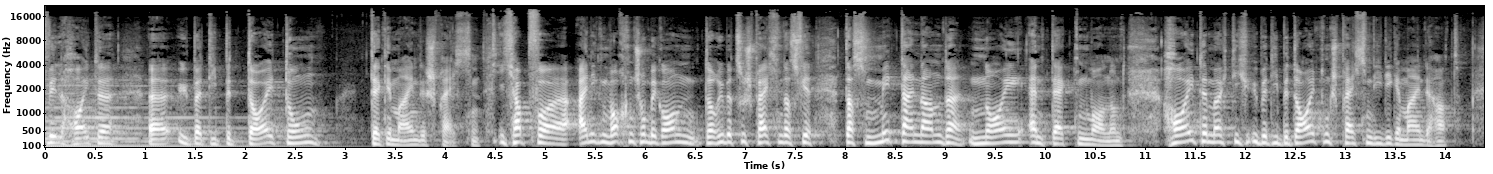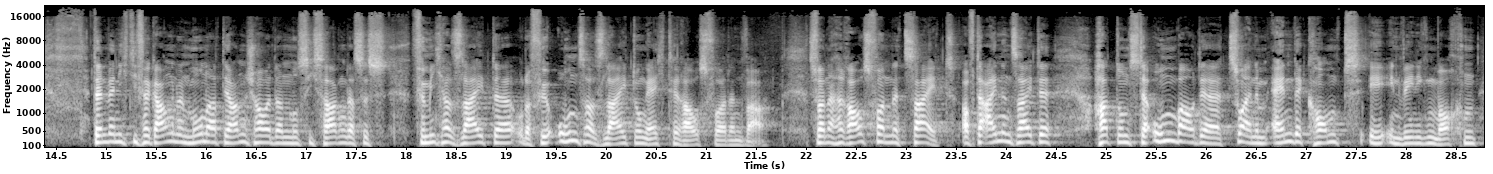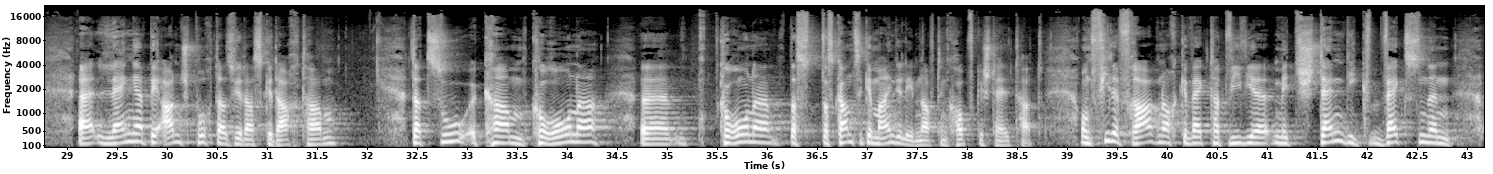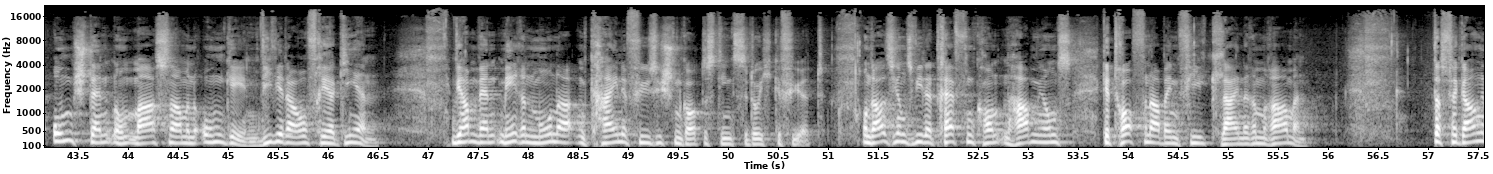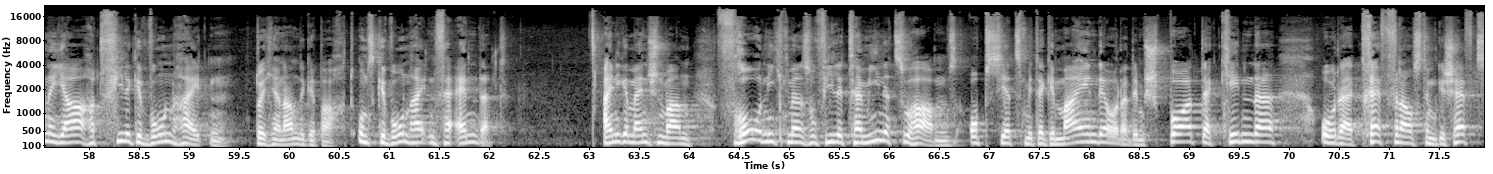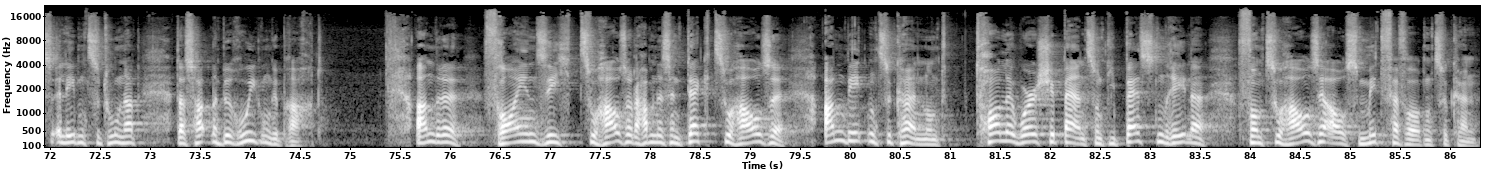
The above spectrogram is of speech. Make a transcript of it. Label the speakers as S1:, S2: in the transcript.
S1: Ich will heute äh, über die Bedeutung der Gemeinde sprechen. Ich habe vor einigen Wochen schon begonnen, darüber zu sprechen, dass wir das Miteinander neu entdecken wollen. Und heute möchte ich über die Bedeutung sprechen, die die Gemeinde hat. Denn wenn ich die vergangenen Monate anschaue, dann muss ich sagen, dass es für mich als Leiter oder für uns als Leitung echt herausfordernd war. Es war eine herausfordernde Zeit. Auf der einen Seite hat uns der Umbau, der zu einem Ende kommt in wenigen Wochen, äh, länger beansprucht, als wir das gedacht haben. Dazu kam Corona, äh, Corona das, das ganze Gemeindeleben auf den Kopf gestellt hat und viele Fragen auch geweckt hat, wie wir mit ständig wechselnden Umständen und Maßnahmen umgehen, wie wir darauf reagieren. Wir haben während mehreren Monaten keine physischen Gottesdienste durchgeführt. Und als wir uns wieder treffen konnten, haben wir uns getroffen, aber in viel kleinerem Rahmen. Das vergangene Jahr hat viele Gewohnheiten durcheinandergebracht, uns Gewohnheiten verändert. Einige Menschen waren froh, nicht mehr so viele Termine zu haben, ob es jetzt mit der Gemeinde oder dem Sport der Kinder oder Treffen aus dem Geschäftsleben zu tun hat. Das hat eine Beruhigung gebracht. Andere freuen sich zu Hause oder haben es entdeckt, zu Hause anbeten zu können und tolle Worship Bands und die besten Redner von zu Hause aus mitverfolgen zu können.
